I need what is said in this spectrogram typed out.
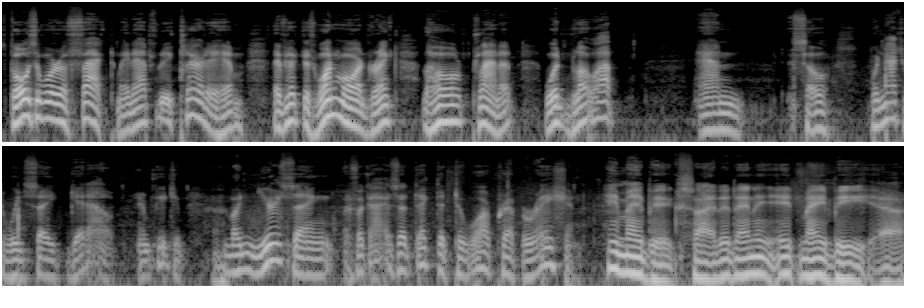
Suppose it were a fact made absolutely clear to him that if he took just one more drink, the whole planet would blow up. And so we're not, we'd say, get out, impeach him. But you're saying if a guy is addicted to war preparation, He may be excited, and it, it may be, uh,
